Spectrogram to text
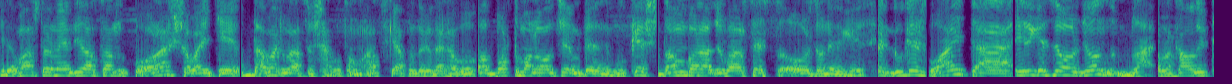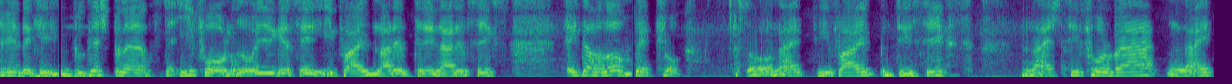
ভিডিও মাস্টার মেহেদি হাসান পরাগ সবাইকে দাবা ক্লাসে স্বাগতম। আজকে আপনাদেরকে দেখাবো বর্তমান world champion Gukesh Dommaraju versus Arjun Erigaisi Gukesh white Erigaisi Arjun black আমরা কাউ দিক থেকে দেখি, Gukesh play E four Erigaisi E five knight three knight six এইটা হলো স্পেকট্রো So knight e5, d6, knight c4 back, knight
